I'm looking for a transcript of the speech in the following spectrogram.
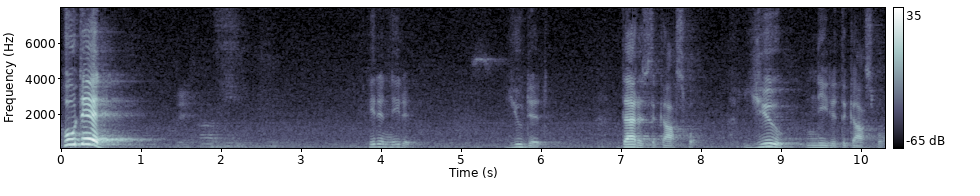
Who did? He didn't need it. You did. That is the gospel. You needed the gospel.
